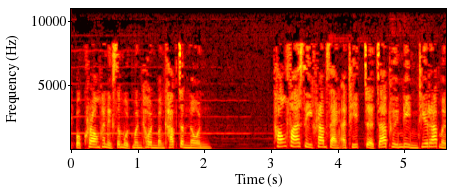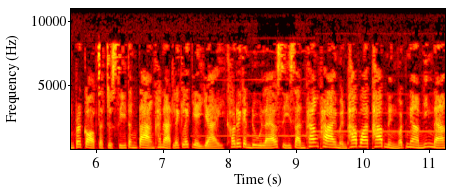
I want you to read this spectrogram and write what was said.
ตปกครองผนึกสมุทรมณฑลบังคับจำนน ท้องฟ้าสีครามแสงอาทิตย์เจิดจ้าพื้นดินที่ราบเหมือนประกอบจากจุดสีต่างๆ ขนาดเล็กๆ ใหญ่ ๆ เข้าด้วยกันดูแล้วสีสันพร่างพรายเหมือนภาพวาดภาพหนึ่งงดงามยิ่งนัก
